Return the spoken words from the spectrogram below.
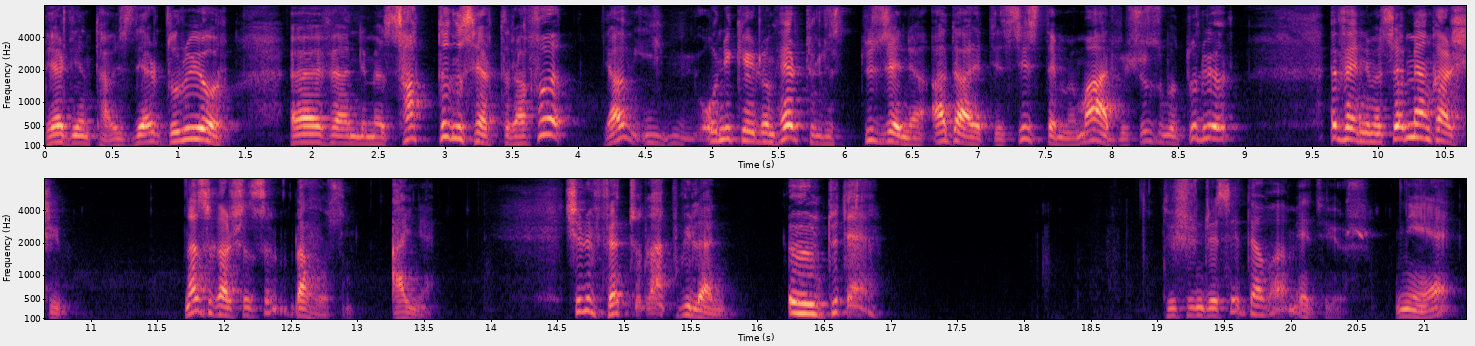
verdiğin tavizler duruyor. Efendime sattığınız her tarafı ya 12 Eylül'ün her türlü düzeni, adaleti, sistemi, marifi, şusu duruyor. Efendime söyleyeyim ben karşıyım. Nasıl karşısın? Laf olsun. Aynı. Şimdi Fethullah Gülen öldü de düşüncesi devam ediyor. Niye?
